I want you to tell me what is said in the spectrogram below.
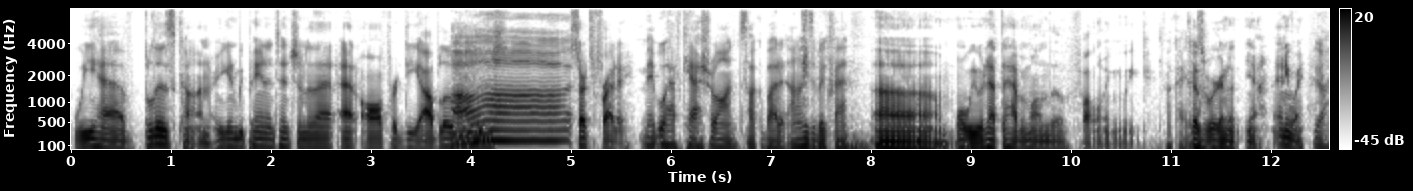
we have BlizzCon. Are you going to be paying attention to that at all for Diablo news? Uh, Starts Friday. maybe we'll have Castro on to talk about it. I know he's a big fan. Um, well, we would have to have him on the following week. Okay, Because yeah. we're gonna, yeah. Anyway. Yeah.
